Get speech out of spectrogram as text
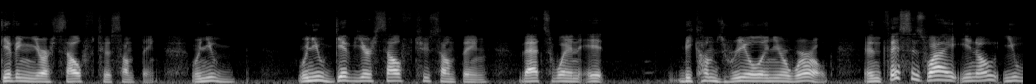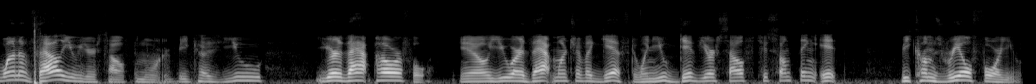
giving yourself to something. When you when you give yourself to something, that's when it becomes real in your world. And this is why, you know, you want to value yourself more because you you're that powerful. You know, you are that much of a gift. When you give yourself to something, it becomes real for you.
